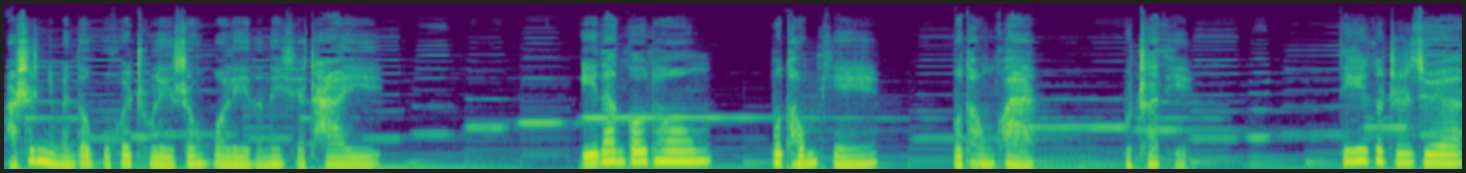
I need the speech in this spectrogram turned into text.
而是你们都不会处理生活里的那些差异。一旦沟通不同频、不痛快、不彻底。第一个直觉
